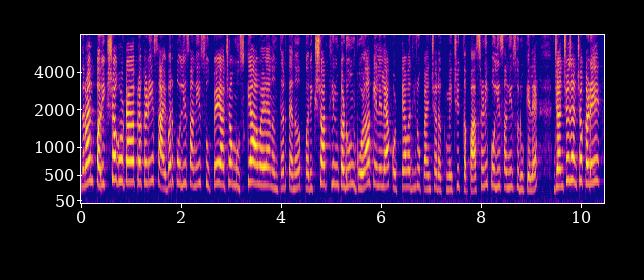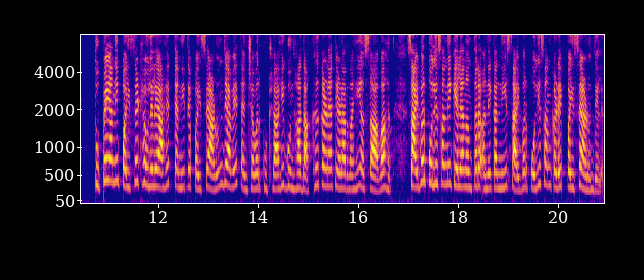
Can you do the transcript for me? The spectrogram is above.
दरम्यान परीक्षा घोटाळ्याप्रकरणी सायबर पोलिसांनी सुपे याच्या मुसक्या आवळल्यानंतर त्यानं परीक्षार्थींकडून गोळा केलेल्या कोट्यावधी रुपयांच्या रकमेची तपासणी पोलिसांनी सुरू केली ज्यांच्या ज्यांच्याकडे तुपे यांनी पैसे ठेवलेले आहेत त्यांनी ते पैसे आणून द्यावे. त्यांच्यावर कुठलाही गुन्हा दाखल करण्यात येणार नाही असं आवाहन सायबर पोलिसांनी केल्यानंतर अनेकांनी सायबर पोलिसांकडे पैसे आणून दिलेत.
